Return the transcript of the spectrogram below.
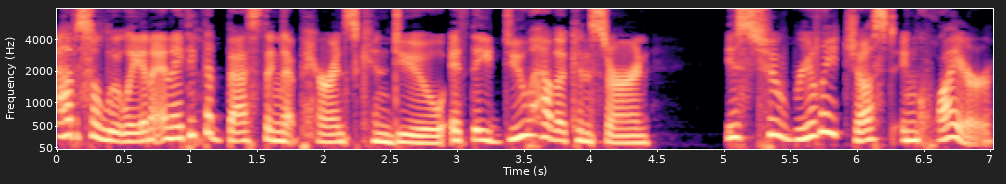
Absolutely. And, and I think the best thing that parents can do if they do have a concern is to really just inquire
